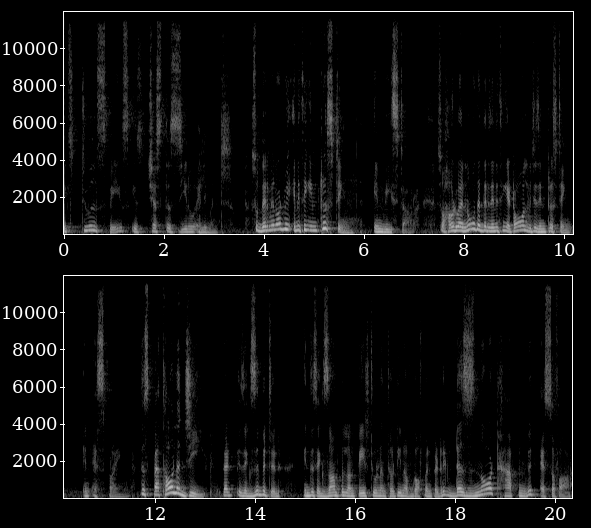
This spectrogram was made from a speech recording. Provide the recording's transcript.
its dual space is just the zero element so there may not be anything interesting in V star. So how do I know that there is anything at all which is interesting in S prime? This pathology that is exhibited in this example on page 213 of Goffman-Pedrick does not happen with S of R.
